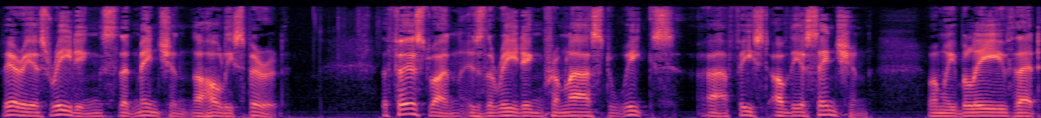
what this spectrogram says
various readings that mention the Holy Spirit. The first one is the reading from last week's uh, Feast of the Ascension, when we believe that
